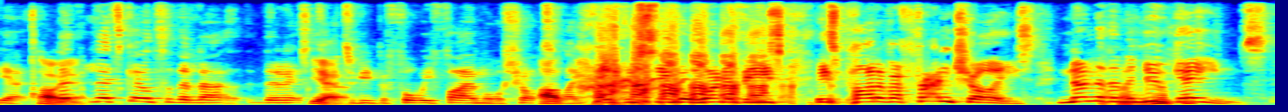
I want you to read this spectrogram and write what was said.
Yeah. Oh, Let, us get on to the, la- the next yeah. category before we fire more shots. I'll... Like every single one of these is part of a franchise. None of them are new games.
